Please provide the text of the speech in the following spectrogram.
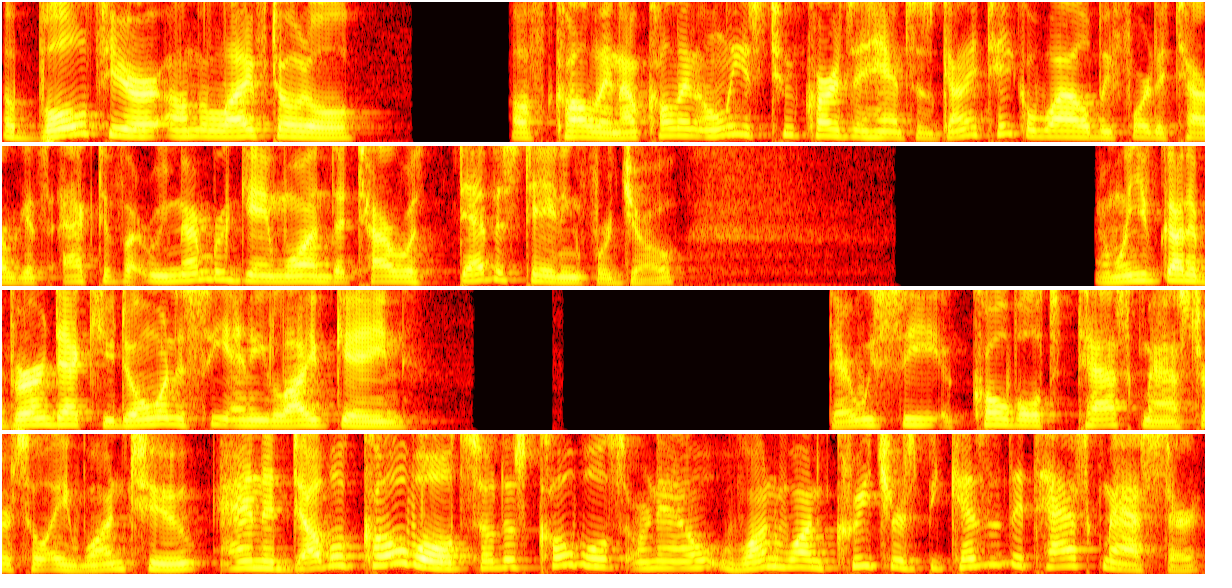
a bolt here on the life total. of Collin. Now, Collin only has two cards in hand, so it's going to take a while before the tower gets active. But remember, game one, the tower was devastating for Joe. And when you've got a burn deck, you don't want to see any life gain. There we see a Kobold Taskmaster, so a 1 2, and a double Kobold. So those Kobolds are now 1 1 creatures because of the Taskmaster.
